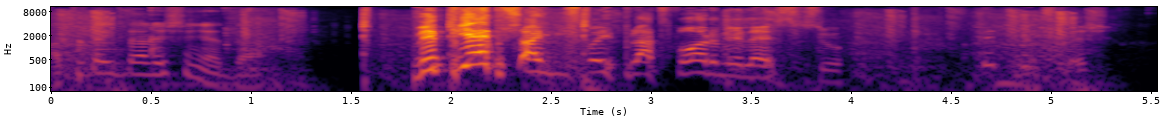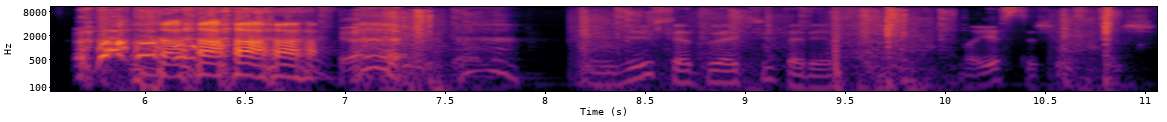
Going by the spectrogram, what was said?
A tutaj dalej się nie da. Wypieprzaj mi z mojej platformy, leszczu! Ty jesteś. Widzisz, ja tutaj cheater jest. no jesteś, jesteś.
